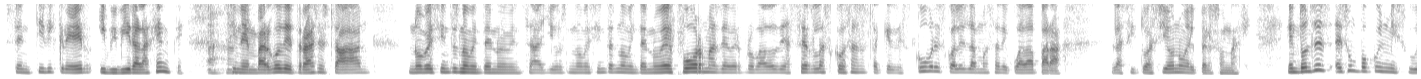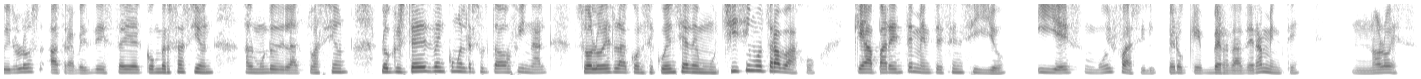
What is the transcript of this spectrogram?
sentir y creer y vivir a la gente. Sin embargo, detrás están 999 ensayos, 999 formas de haber probado de hacer las cosas hasta que descubres cuál es la más adecuada para la situación o el personaje. Entonces es un poco inmiscuirlos a través de esta conversación al mundo de la actuación. Lo que ustedes ven como el resultado final solo es la consecuencia de muchísimo trabajo que aparentemente es sencillo y es muy fácil, pero que verdaderamente no lo es.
